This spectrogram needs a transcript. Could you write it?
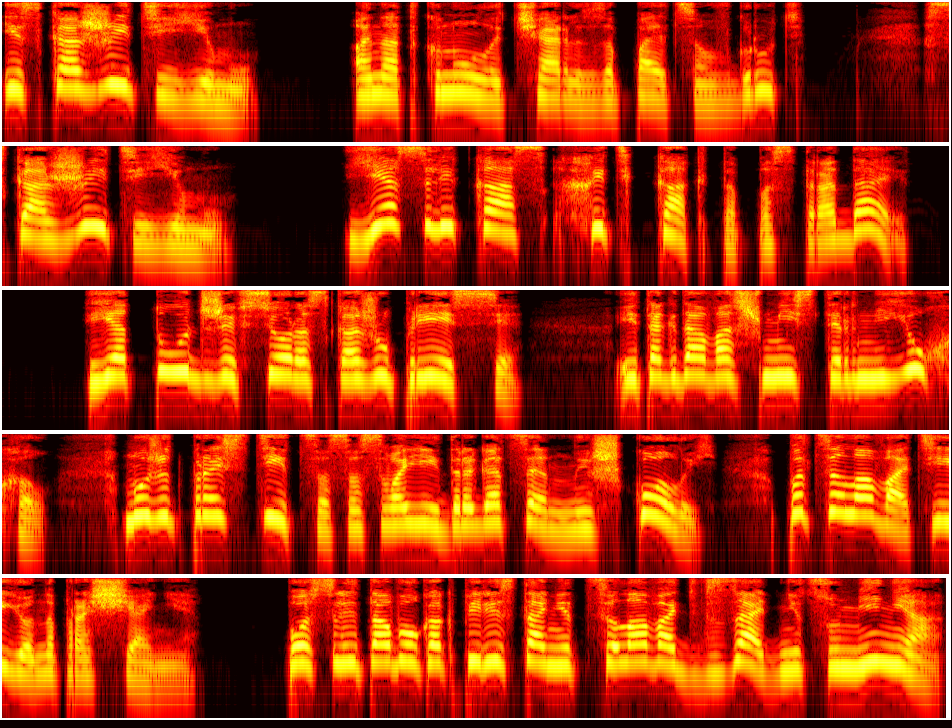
И скажите ему». Она ткнула Чарльза пальцем в грудь. «Скажите ему, если Касс хоть как-то пострадает, я тут же все расскажу прессе, и тогда ваш мистер Ньюхал может проститься со своей драгоценной школой, поцеловать ее на прощание. После того, как перестанет целовать в задницу меня.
